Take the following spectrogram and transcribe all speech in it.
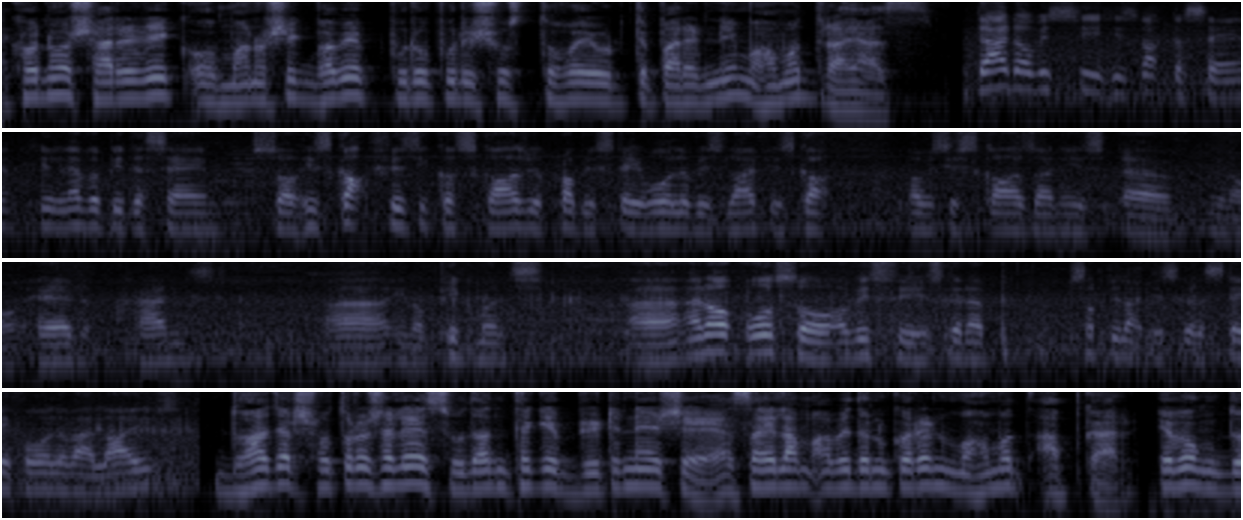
এখনও শারীরিক ও মানসিকভাবে পুরোপুরি সুস্থ হয়ে উঠতে পারেননি Mohammad Riaz. Dad, obviously, he's not the same. He'll never be the same. So he's got physical scars. Will probably stay all of his life. He's got obviously scars on his, um, you know, head, hands, uh, you know, pigments, uh, and also obviously he's gonna সালে সুদান থেকে ব্রিটেনে এসে অ্যাসাইলাম আবেদন করেন মোহাম্মদ আবকার এবং দু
